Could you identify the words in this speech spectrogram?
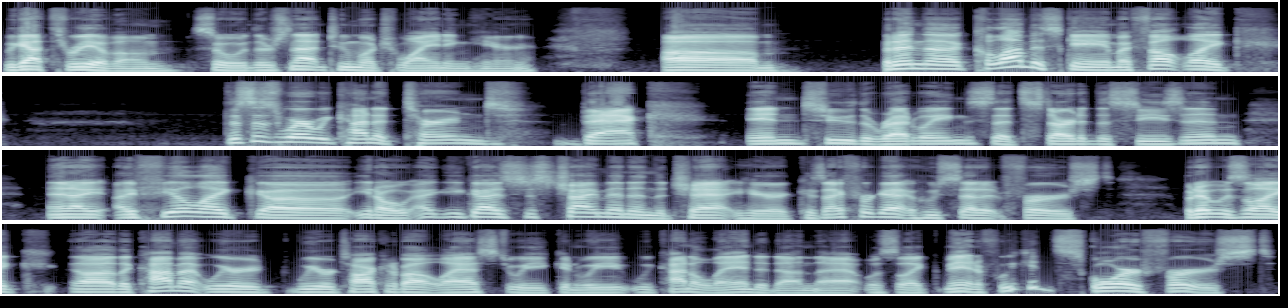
We got three of them, so there's not too much whining here. Um, but in the Columbus game, I felt like this is where we kind of turned back into the Red Wings that started the season. And I, I feel like, uh, you know, you guys just chime in in the chat here because I forget who said it first, but it was like uh, the comment we were we were talking about last week, and we we kind of landed on that was like, man, if we could score first,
